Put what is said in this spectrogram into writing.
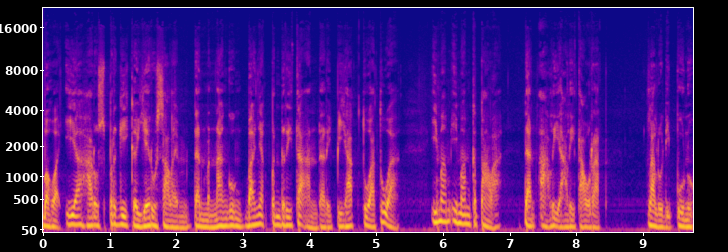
bahwa ia harus pergi ke Yerusalem dan menanggung banyak penderitaan dari pihak tua-tua, imam-imam kepala, dan ahli-ahli Taurat, lalu dibunuh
